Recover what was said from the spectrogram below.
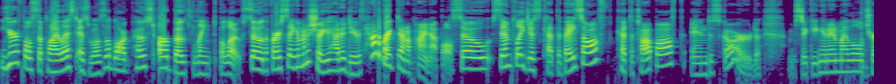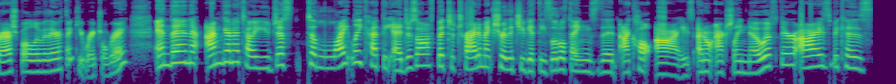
Your full supply list as well as the blog post are both linked below. So the first thing I'm going to show you how to do is how to break down a pineapple. So simply just cut the base off, cut the top off, and discard. I'm sticking it in my little trash bowl over there. Thank you, Rachael Ray. And then I'm going to tell you just to lightly cut the edges off, but to try to make sure that you get these little things that I call eyes. I don't actually know if they're eyes because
